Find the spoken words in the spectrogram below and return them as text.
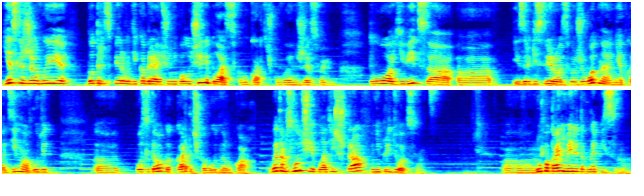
Если же вы до 31 декабря еще не получили пластиковую карточку ВНЖ свою, то явиться э, и зарегистрировать свое животное необходимо будет э, после того, как карточка будет на руках. В этом случае платить штраф не придется. Э, ну, по крайней мере, так написано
